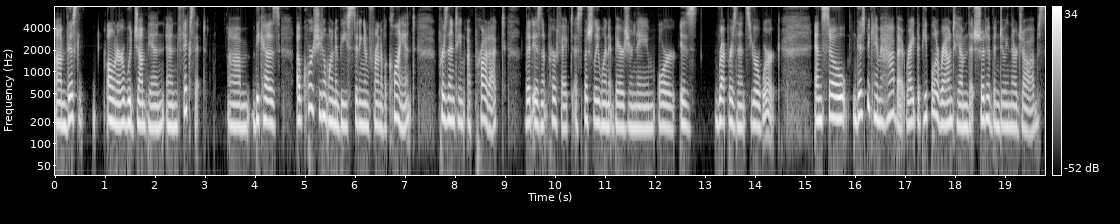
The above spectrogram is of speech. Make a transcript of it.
um, this owner would jump in and fix it. Um, because, of course, you don't want to be sitting in front of a client presenting a product that isn't perfect, especially when it bears your name or is represents your work. And so this became a habit, right? The people around him that should have been doing their jobs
